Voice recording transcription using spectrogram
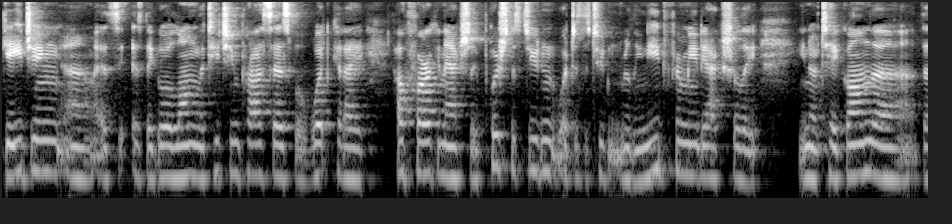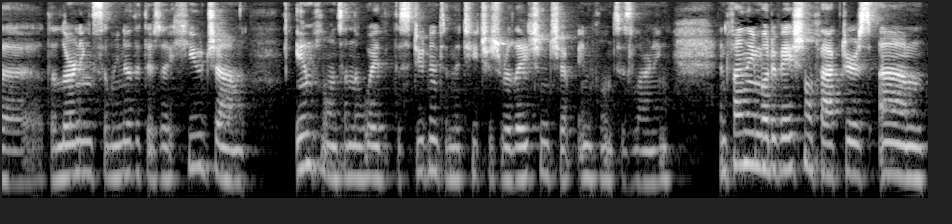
gauging um, as, as they go along the teaching process. Well, what could I, how far can I actually push the student? What does the student really need from me to actually, you know, take on the, the, the learning? So we know that there's a huge um, influence on the way that the student and the teacher's relationship influences learning. And finally, motivational factors. Um,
